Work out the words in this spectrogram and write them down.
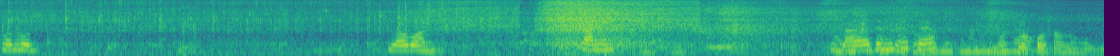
হলুদ। লবণ। পানি। লাগাতে নিতেছে। মশলা কষানো হবে।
